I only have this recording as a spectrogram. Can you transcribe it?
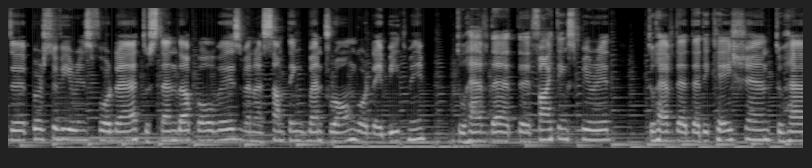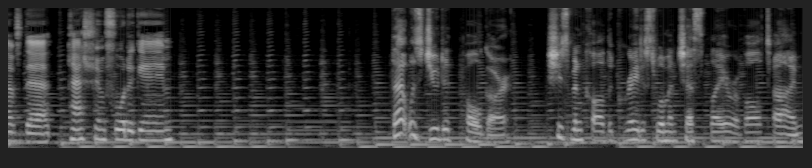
the perseverance for that, to stand up always when uh, something went wrong or they beat me, to have that uh, fighting spirit, to have that dedication, to have that passion for the game. That was Judith Polgar. She's been called the greatest woman chess player of all time,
